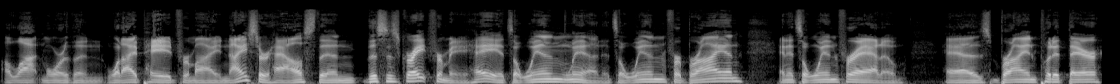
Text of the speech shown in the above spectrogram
a lot more than what I paid for my nicer house, then this is great for me. Hey, it's a win win. It's a win for Brian and it's a win for Adam. As Brian put it there,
